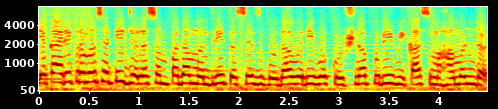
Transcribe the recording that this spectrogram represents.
या कार्यक्रमासाठी जलसंपदा मंत्री तसेच गोदावरी व कृष्णापुरी विकास महामंडळ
